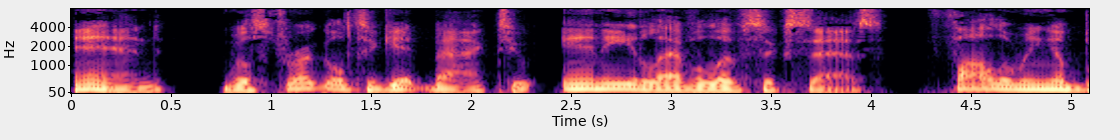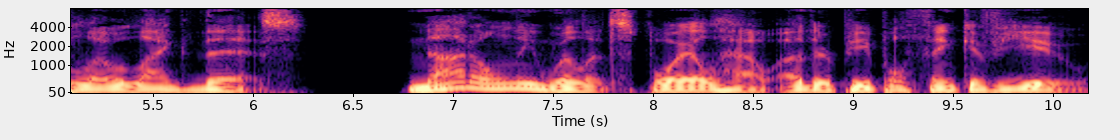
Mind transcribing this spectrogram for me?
and will struggle to get back to any level of success following a blow like this. Not only will it spoil how other people think of you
